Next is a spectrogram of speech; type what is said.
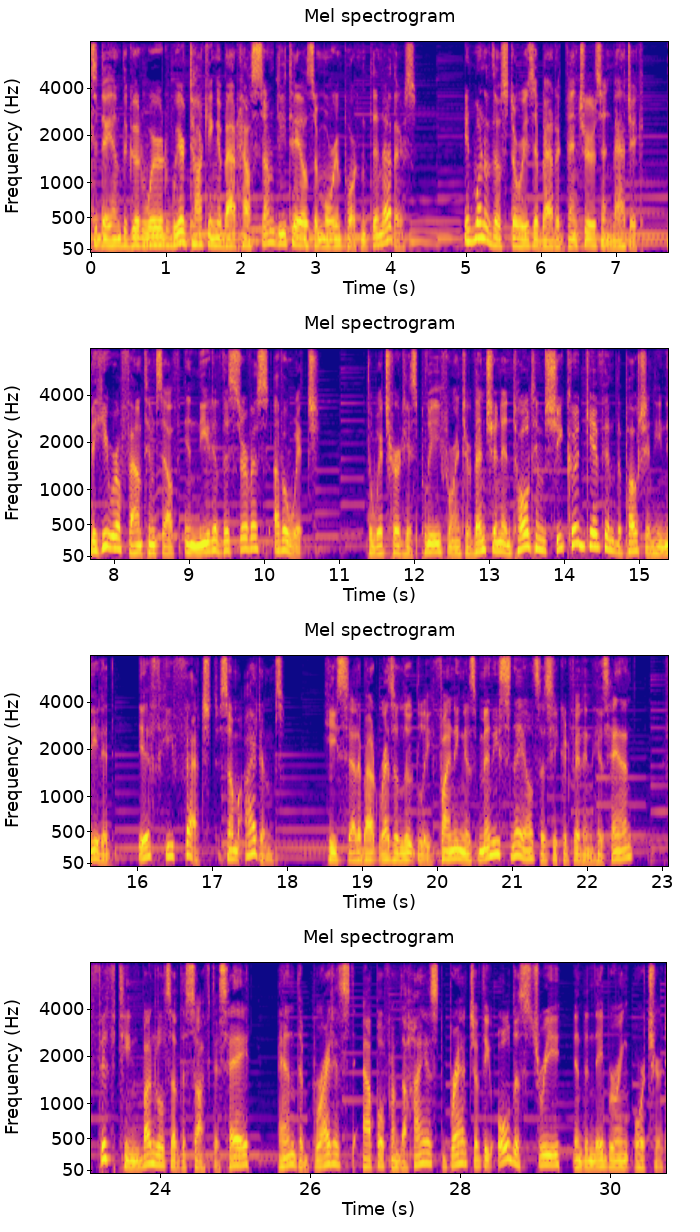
Today on The Good Word, we're talking about how some details are more important than others. In one of those stories about adventures and magic, the hero found himself in need of the service of a witch. The witch heard his plea for intervention and told him she could give him the potion he needed if he fetched some items. He set about resolutely finding as many snails as he could fit in his hand, 15 bundles of the softest hay, and the brightest apple from the highest branch of the oldest tree in the neighboring orchard.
